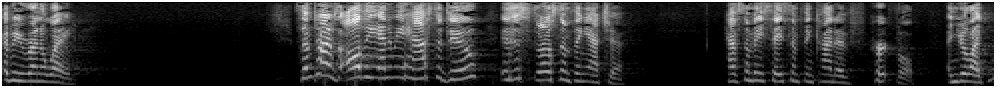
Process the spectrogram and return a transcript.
and we run away. Sometimes all the enemy has to do is just throw something at you. Have somebody say something kind of hurtful. And you're like, woo!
